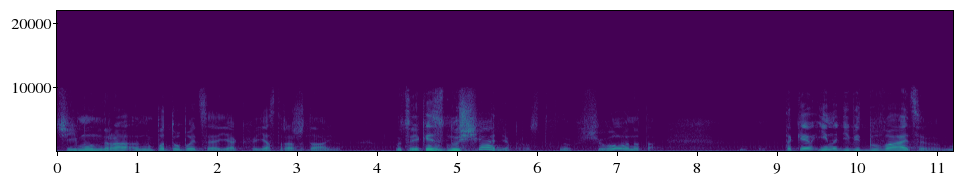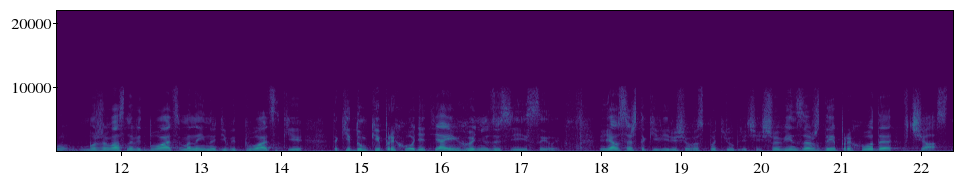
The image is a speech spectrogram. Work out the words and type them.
Чи йому ну, подобається, як я страждаю. Ну це якесь знущання просто. Ну, чого воно так? Таке іноді відбувається. Може, у вас не відбувається, в мене іноді відбуваються такі, такі думки приходять, я їх гоню з усієї сили. Я все ж таки вірю, що Господь люблячий, що Він завжди приходить вчасно.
